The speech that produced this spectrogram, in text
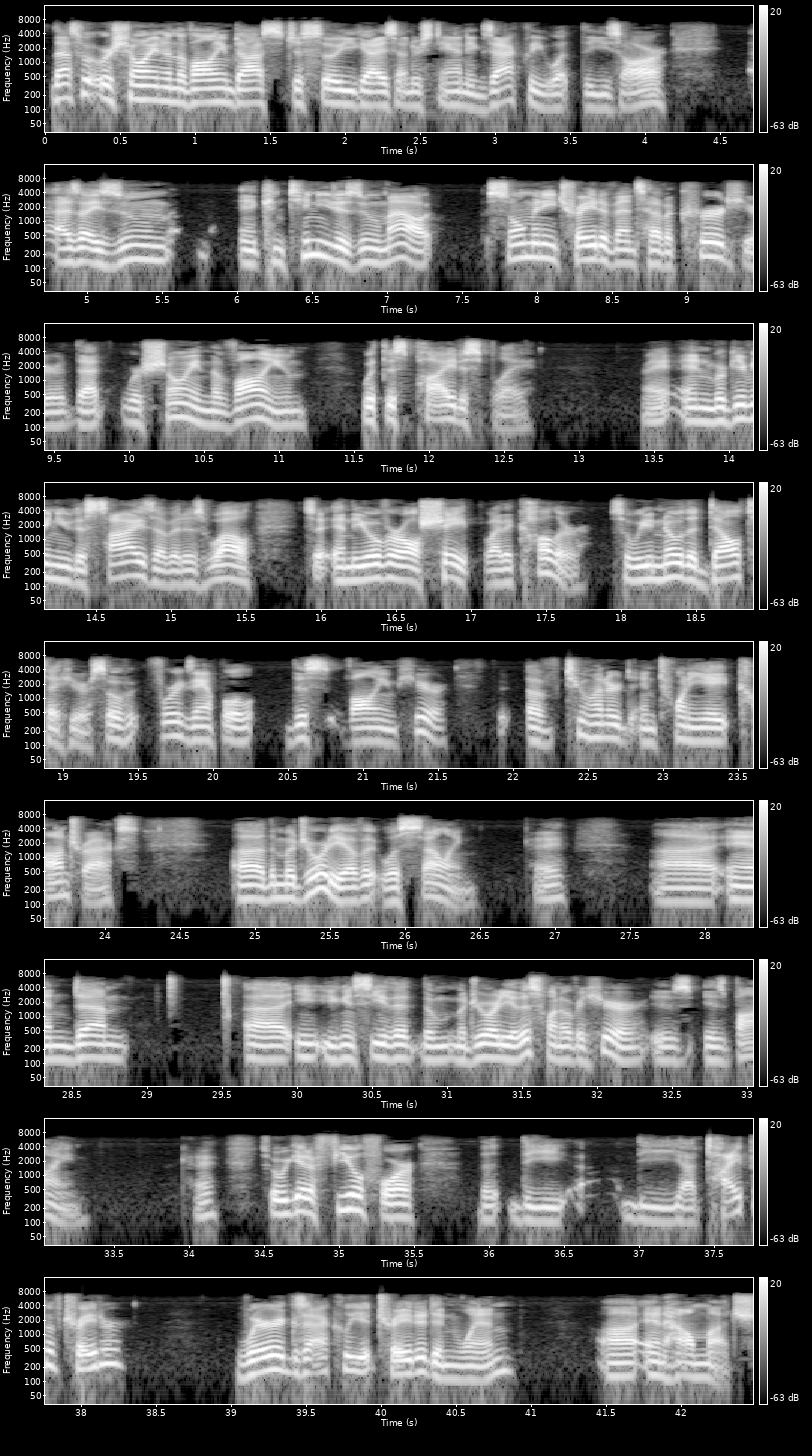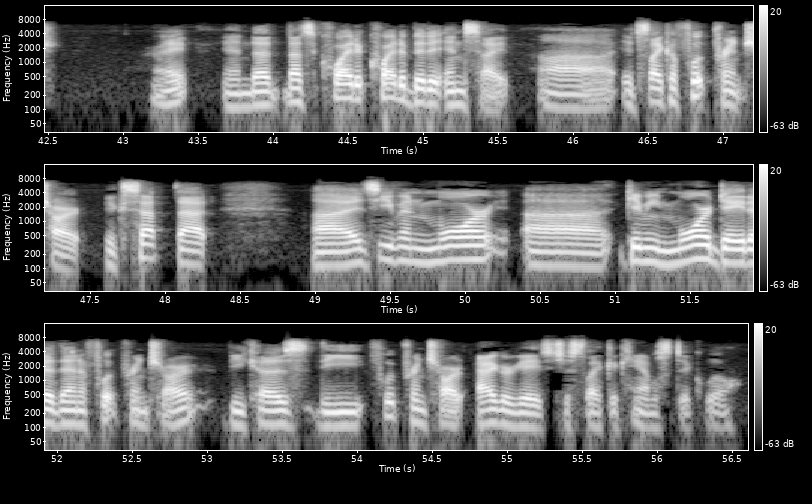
that's what we're showing in the volume dots, just so you guys understand exactly what these are. As I zoom and continue to zoom out, so many trade events have occurred here that we're showing the volume with this pie display, right? And we're giving you the size of it as well, so, and the overall shape by the color. So we know the delta here. So for example, this volume here of 228 contracts, uh, the majority of it was selling, okay? Uh, and um, uh, you, you, can see that the majority of this one over here is is buying. Okay, so we get a feel for the the the uh, type of trader, where exactly it traded and when, uh, and how much, right? And that, that's quite a quite a bit of insight. Uh, it's like a footprint chart, except that uh, it's even more uh, giving more data than a footprint chart because the footprint chart aggregates just like a candlestick will.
